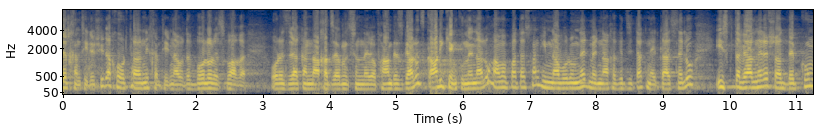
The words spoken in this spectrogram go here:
ձեր խնդիրը չէ, դա խորհրդարանի խնդիրն է, որովհետև բոլորը զբաղը օրենսդրական նախաձեռնություններով հանդես գալուց կարիք ենք ունենալու համապատասխան հիմնավորումներ մեր նախագծի տակ ներկայացնելու, իսկ տվյալները շատ դեպքում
